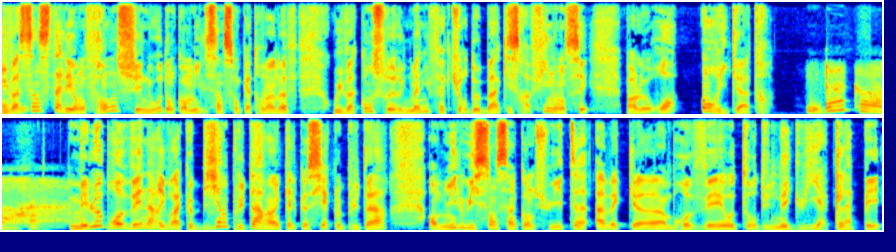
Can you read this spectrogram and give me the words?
Il va s'installer en France, chez nous, donc en 1589, où il va construire une manufacture de bas qui sera financée par le roi Henri IV. D'accord. Mais le brevet n'arrivera que bien plus tard, hein, quelques siècles plus tard, en 1858, avec euh, un brevet autour d'une aiguille à clapper,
